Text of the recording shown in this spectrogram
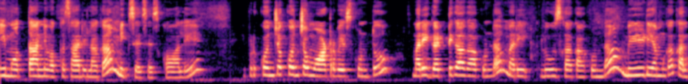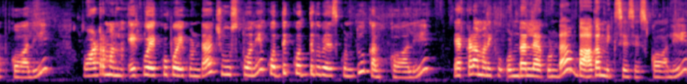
ఈ మొత్తాన్ని ఒక్కసారి ఇలాగా మిక్స్ చేసేసుకోవాలి. ఇప్పుడు కొంచెం కొంచెం వాటర్ వేసుకుంటూ మరి గట్టిగా కాకుండా మరి లూజ్గా కాకుండా మీడియంగా కలుపుకోవాలి. వాటర్ మనం ఎక్కువ ఎక్కువ పోయకుండా చూసుకొని కొద్ది కొద్దిగా వేసుకుంటూ కలుపుకోవాలి. ఎక్కడ మనకి ఉండలు లేకుండా బాగా మిక్స్ చేసేసుకోవాలి.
